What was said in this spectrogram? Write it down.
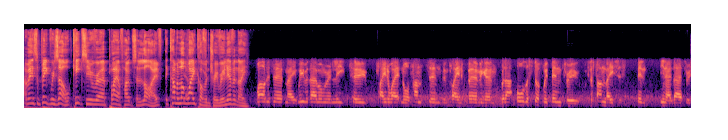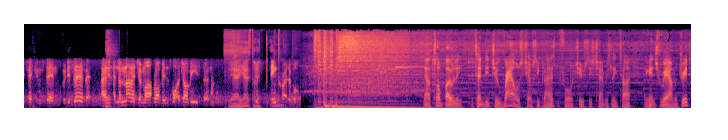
I mean, it's a big result. Keeps your uh, playoff hopes alive. They've come a long way, Coventry, really, haven't they? Well deserved, mate. We were there when we were in League Two, played away at Northampton, been playing at Birmingham. Without all the stuff we've been through, the fan base has been, you know, there through thick and thin. We deserve it. And, and the manager, Mark Robins, what a job he's done. Yeah, he has done it. Incredible. Now, Todd Boehly attempted to rouse Chelsea players before Tuesday's Champions League tie against Real Madrid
